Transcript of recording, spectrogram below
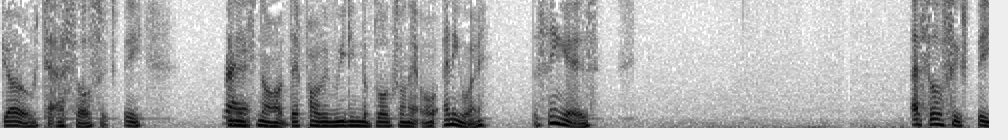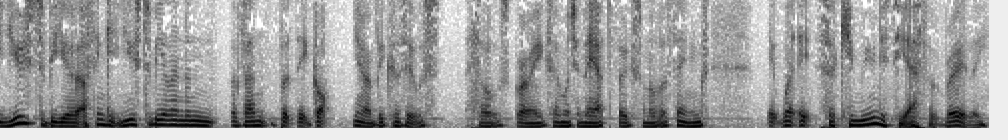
go to SL6B, and if not, they're probably reading the blogs on it. Or anyway, the thing is, SL6B used to be a, I think it used to be a Linden event, but it got, you know, because it was, SL was growing so much and they had to focus on other things, it it's a community effort, really.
